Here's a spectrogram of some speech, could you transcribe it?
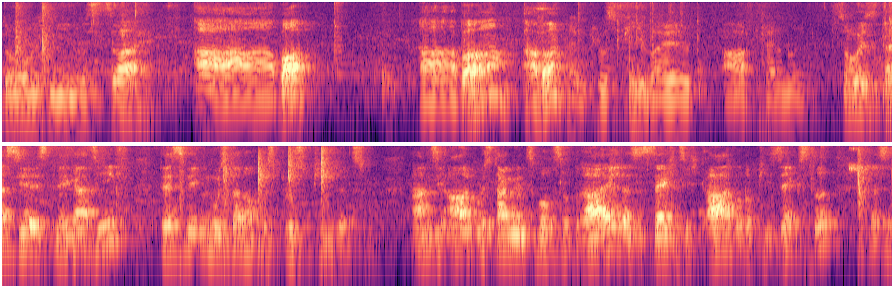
durch minus 2. Aber, aber, aber, Ähm, plus Pi, weil a kleiner 0. So ist es. Das hier ist negativ, deswegen muss da noch das plus Pi dazu. Da haben Sie Arcus Tangens Wurzel 3, das ist 60 Grad oder Pi Sechstel. Das ist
